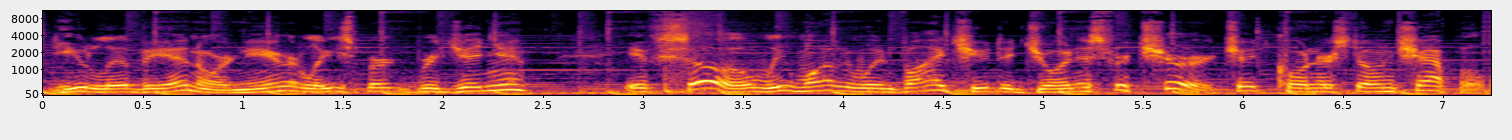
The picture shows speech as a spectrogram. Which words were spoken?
Do you live in or near Leesburg, Virginia? If so, we want to invite you to join us for church at Cornerstone Chapel.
